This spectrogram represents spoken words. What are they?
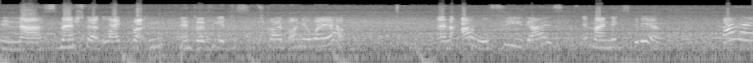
then uh, smash that like button and don't forget to subscribe on your way out. And I will see you guys in my next video. Bye!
